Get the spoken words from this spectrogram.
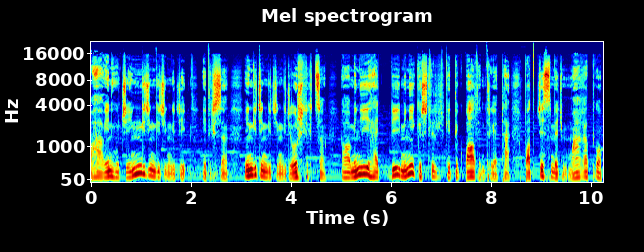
Вау энэ хүн чи ингэж ингэж ингэж эдгэрсэн. Ингэж ингэж ингэж өөрчлөгдсөн. Оо миний би миний гэрчлэл гэдэг боол энтергээ та бодож исэн байж магадгүй.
